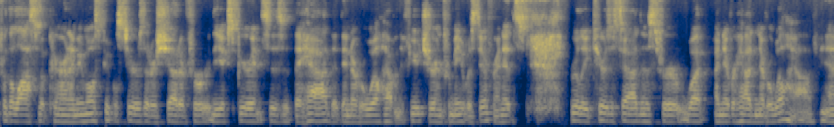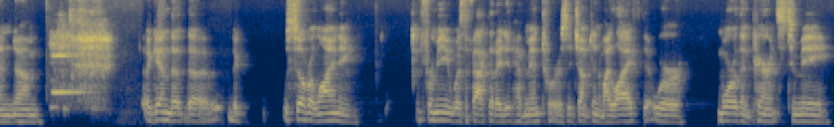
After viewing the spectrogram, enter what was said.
for the loss of a parent. I mean, most people's tears that are shed are for the experiences that they had that they never will have in the future. And for me, it was different. It's really tears of sadness for what I never had and never will have. And um, again, the, the the silver lining for me was the fact that I did have mentors that jumped into my life that were more than parents to me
